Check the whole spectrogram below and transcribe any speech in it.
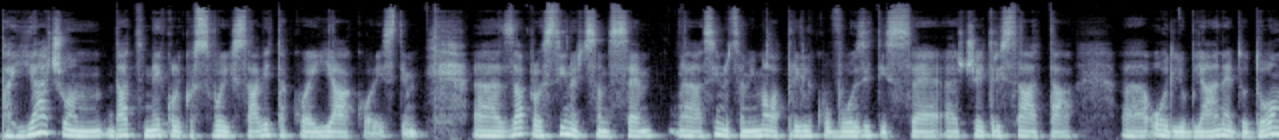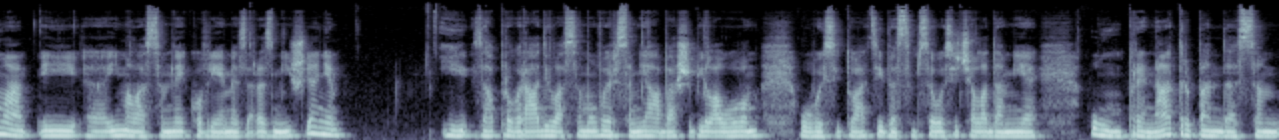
pa ja ću vam dati nekoliko svojih savjeta koje ja koristim. E, zapravo sinoć sam se, sinoć sam imala priliku voziti se 4 sata od Ljubljane do doma i imala sam neko vrijeme za razmišljanje i zapravo radila sam ovo jer sam ja baš bila u, ovom, u ovoj situaciji da sam se osjećala da mi je um prenatrpan, da sam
